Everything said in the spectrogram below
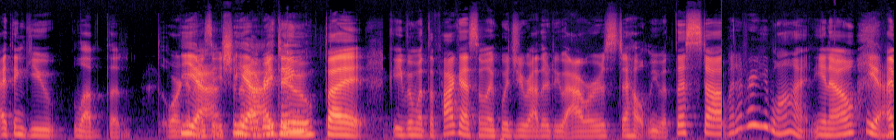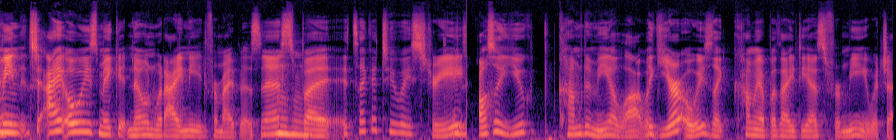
I think you love the organization yeah, I of everything. do. But even with the podcast, I'm like, would you rather do hours to help me with this stuff? Whatever you want, you know? yeah I mean, I always make it known what I need for my business, Mhm. but it's like a two way street. Also, you come to me a lot. Like you're always like coming up with ideas for me, which I'm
